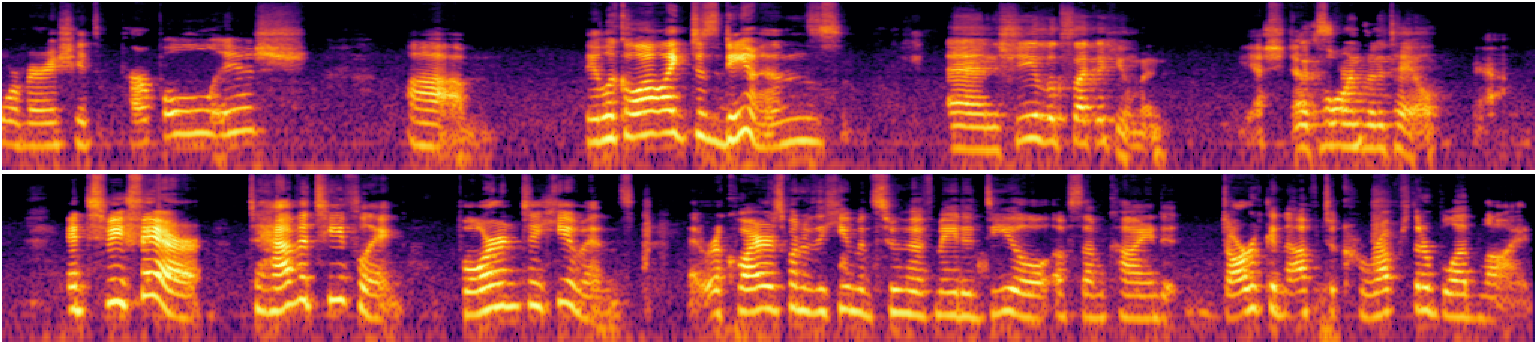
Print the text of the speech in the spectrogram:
or various shades of purple-ish. Um, they look a lot like just demons. And she looks like a human. Yeah, she does. With horns and a tail. Yeah. And to be fair, to have a tiefling born to humans that requires one of the humans to have made a deal of some kind dark enough to corrupt their bloodline.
